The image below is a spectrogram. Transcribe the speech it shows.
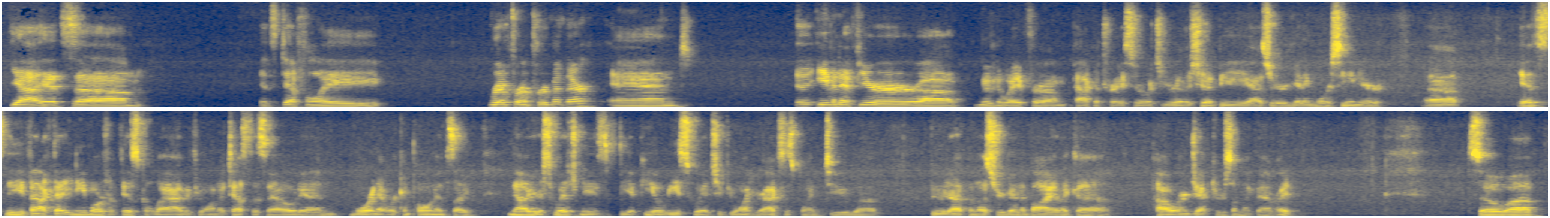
yeah, it's um, it's definitely room for improvement there. And even if you're uh, moving away from packet tracer, which you really should be as you're getting more senior, uh, it's the fact that you need more of a physical lab if you want to test this out and more network components. Like now, your switch needs to be a PoE switch if you want your access point to uh, boot up, unless you're going to buy like a power injector or something like that, right? So uh,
